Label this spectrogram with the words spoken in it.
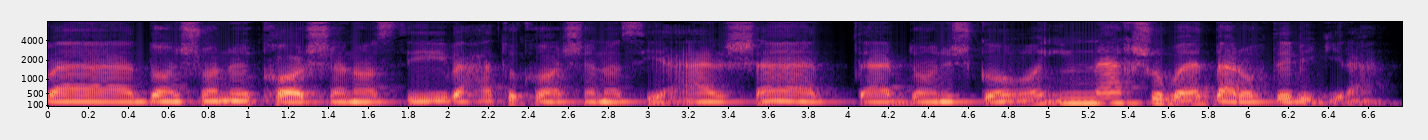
و دانشجویان کارشناسی و حتی کارشناسی ارشد در دانشگاه ها این نقش رو باید بر عهده بگیرن.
